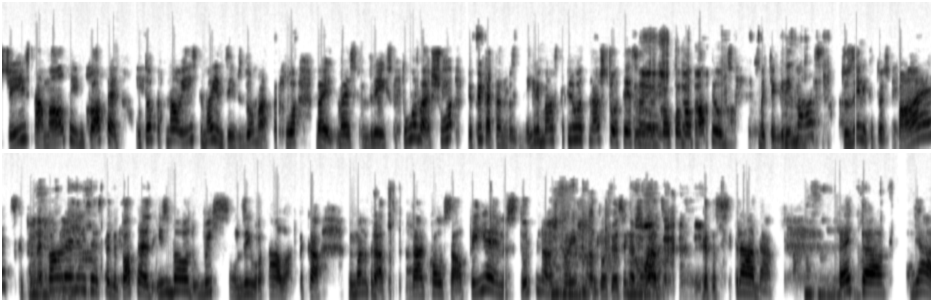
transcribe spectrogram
šķīs, tā maltīte, tu apēd, un tev pat nav īsti vajadzības domāt par to, vai, vai es tur drīkstu to vai šo, jo pirmkārt, tam negribās tik ļoti našķoties vai tur kaut ko vēl papildus, bet ja gribās, tu zini, ka tu esi pārēdis, ka tu mhm. nepārēdīsies, tagad tu apēdi, izbaudu visu un dzīvo tālāk. Tā kā, nu, manuprāt, tā ir kolosāla pieeja, un es turpināšu to mhm. izmantot, jo es vienkārši redzu, ka tas strādā. -hmm. Bet, jā,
